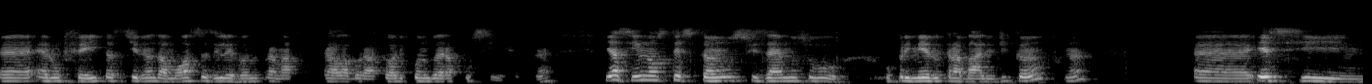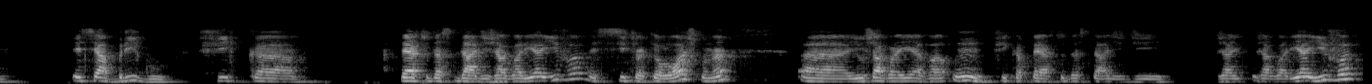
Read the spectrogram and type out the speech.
é, eram feitas tirando amostras e levando para laboratório quando era possível. Né? E assim nós testamos, fizemos o, o primeiro trabalho de campo. Né? É, esse, esse abrigo fica perto da cidade de Jaguariaíva, esse sítio arqueológico, né? Uh, e o Jaguariaíva 1 fica perto da cidade de Jaguariaíva,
